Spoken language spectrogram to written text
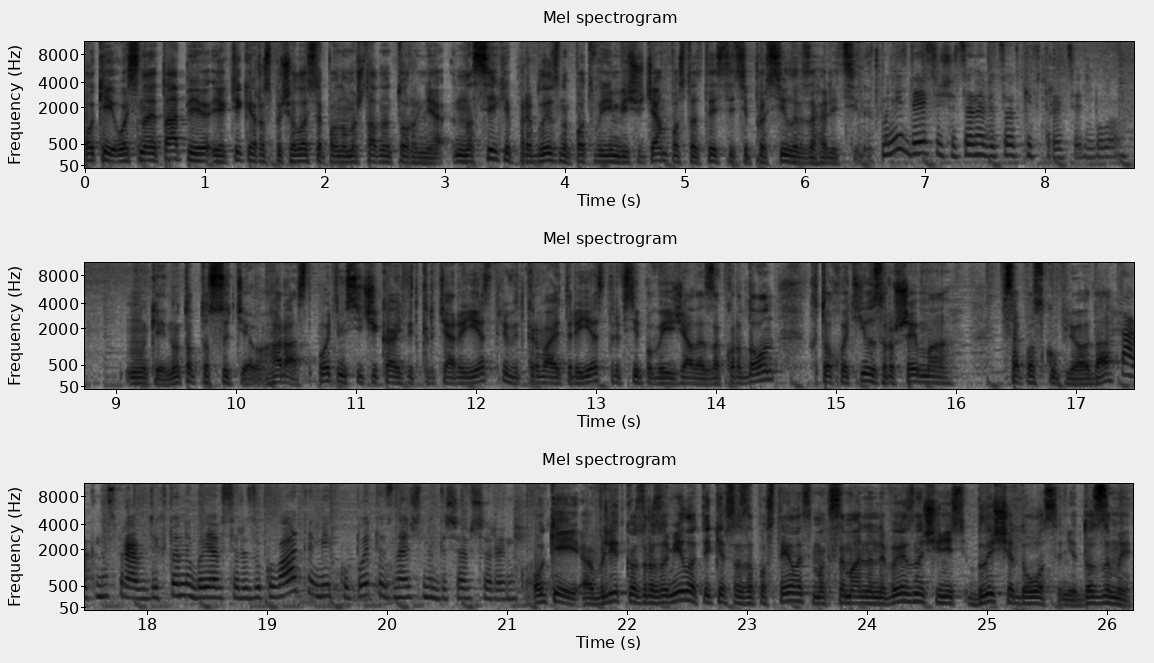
Окей, ось на етапі, як тільки розпочалося повномасштабне вторгнення, наскільки приблизно по твоїм відчуттям по статистиці просіли взагалі ціни? Мені здається, що це на відсотків 30 було. Окей, ну тобто суттєво. Гаразд. Потім всі чекають відкриття реєстрів, відкривають реєстри, всі повиїжджали за кордон. Хто хотів з грошима все поскуплював, да? Так, насправді, хто не боявся ризикувати, міг купити значно дешевше ринку. Окей, е, влітку зрозуміло, тільки все запустилось, максимальна невизначеність ближче до осені, до зими.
